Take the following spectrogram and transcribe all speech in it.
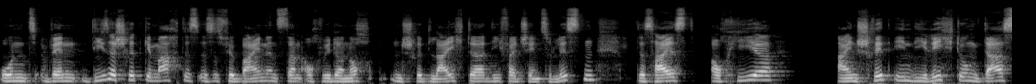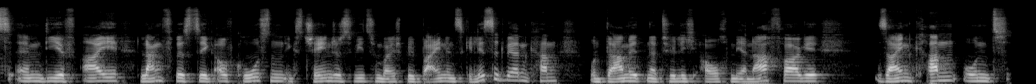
Und wenn dieser Schritt gemacht ist, ist es für Binance dann auch wieder noch einen Schritt leichter, DeFi-Chain zu listen. Das heißt, auch hier ein Schritt in die Richtung, dass ähm, DFI langfristig auf großen Exchanges wie zum Beispiel Binance gelistet werden kann und damit natürlich auch mehr Nachfrage sein kann und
